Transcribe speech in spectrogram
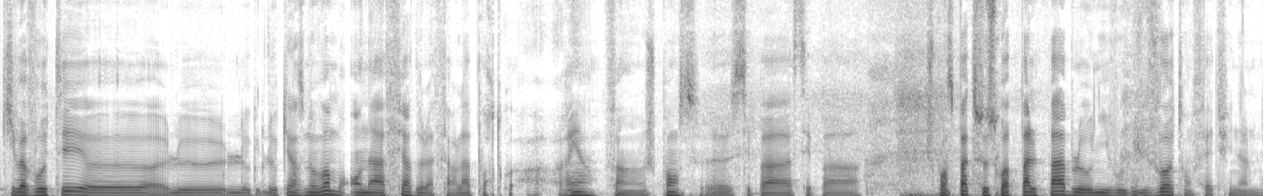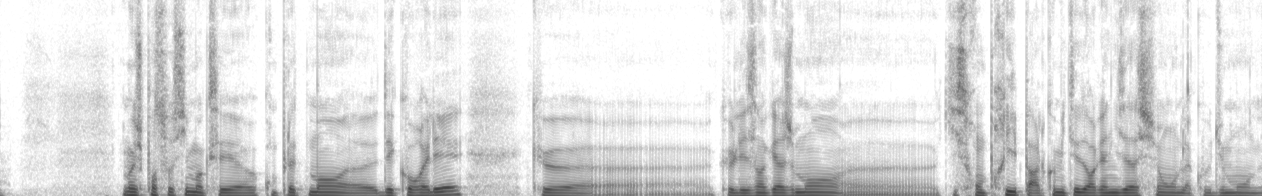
qui va voter le, le, 15 novembre en a à faire de l'affaire Laporte quoi? Rien. Enfin, je pense, c'est pas, c'est pas, je pense pas que ce soit palpable au niveau du vote en fait finalement. Moi, je pense aussi moi que c'est complètement décorrélé que, euh, que les engagements euh, qui seront pris par le comité d'organisation de la Coupe du Monde,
